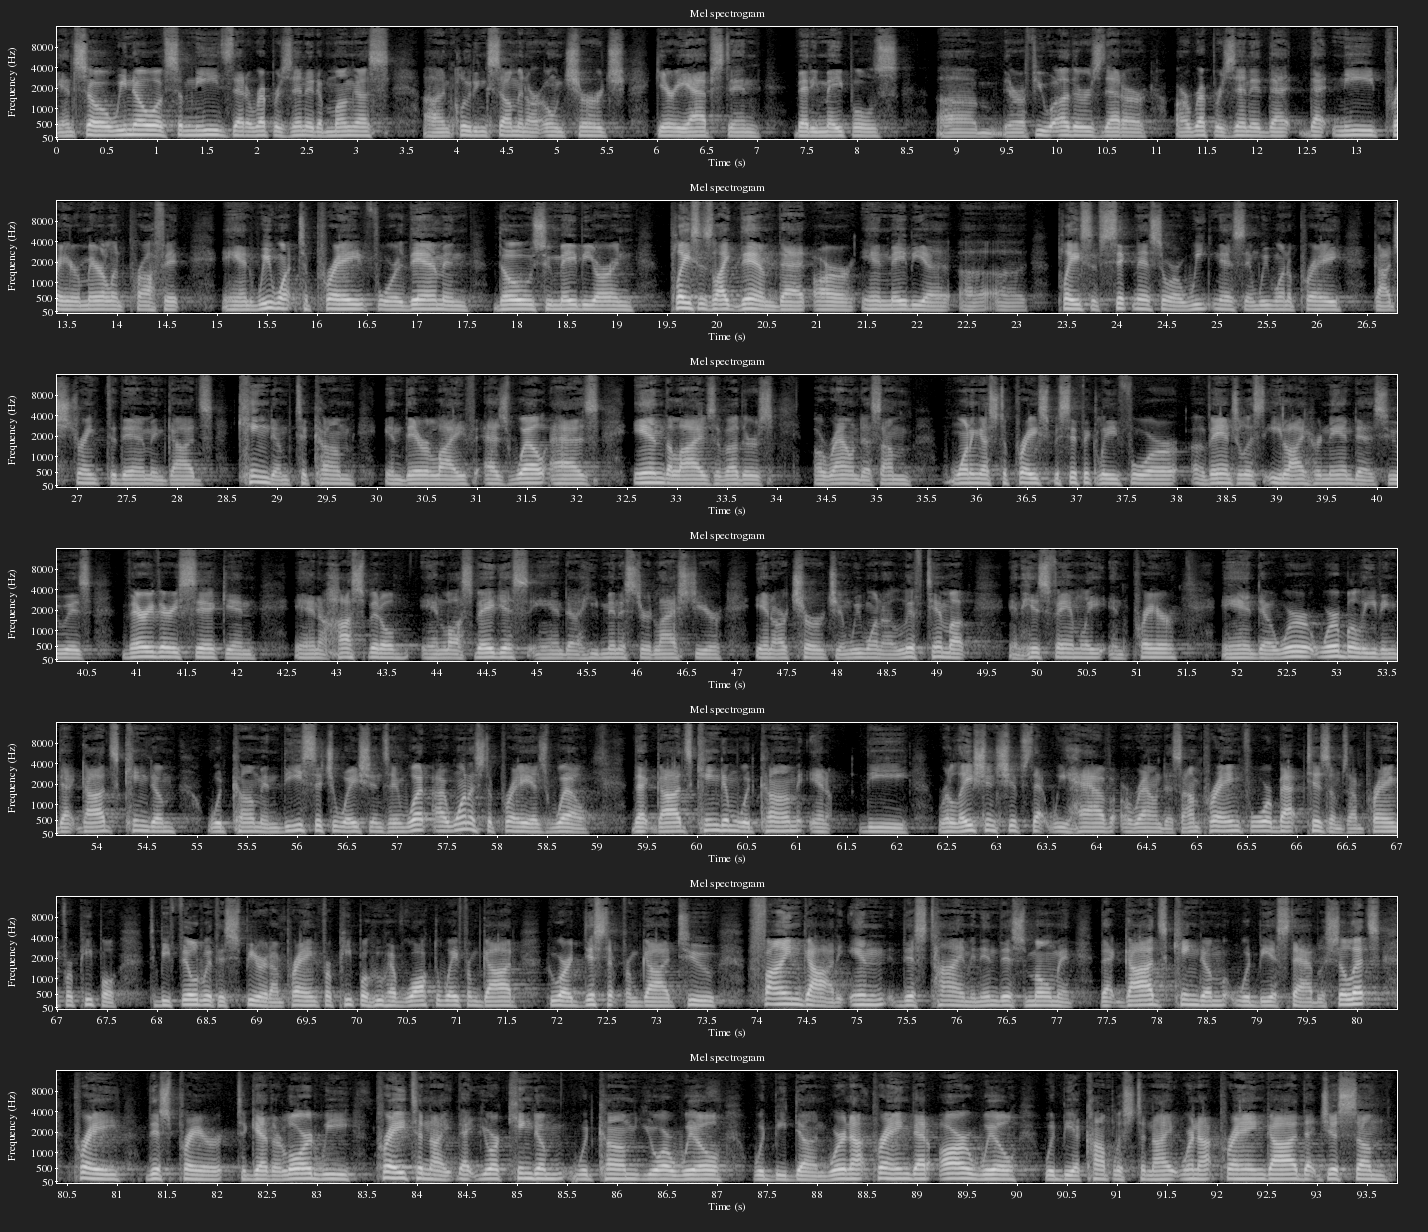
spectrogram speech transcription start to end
And so we know of some needs that are represented among us, uh, including some in our own church Gary Abston, Betty Maples. Um, there are a few others that are, are represented that, that need prayer. Marilyn Prophet and we want to pray for them and those who maybe are in places like them that are in maybe a, a, a place of sickness or a weakness. And we want to pray God's strength to them and God's kingdom to come in their life as well as in the lives of others around us. I'm wanting us to pray specifically for evangelist Eli Hernandez, who is very, very sick and in a hospital in Las Vegas, and uh, he ministered last year in our church. And we want to lift him up and his family in prayer. And uh, we're, we're believing that God's kingdom would come in these situations. And what I want us to pray as well that God's kingdom would come in the relationships that we have around us. I'm praying for baptisms. I'm praying for people to be filled with His Spirit. I'm praying for people who have walked away from God, who are distant from God, to find God in this time and in this moment, that God's kingdom would be established. So let's pray this prayer together. Lord, we pray tonight that your kingdom would come, your will would be done. We're not praying that our will would be accomplished tonight. We're not praying, God, that just some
